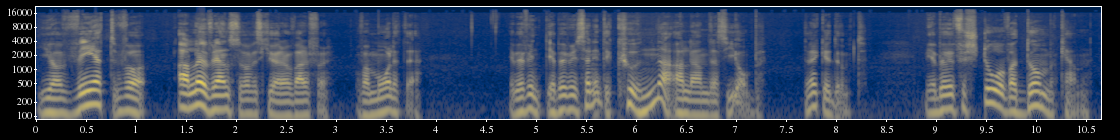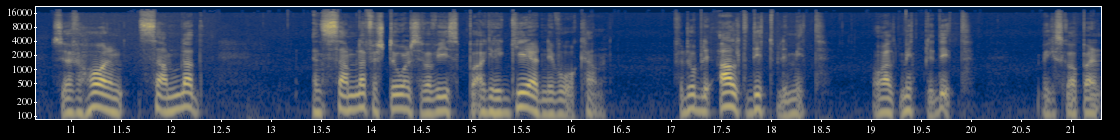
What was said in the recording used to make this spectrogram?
Jag vet vad, alla är överens om vad vi ska göra och varför och vad målet är. Jag behöver, inte, jag behöver sen inte kunna alla andras jobb. Det verkar ju dumt. Men jag behöver förstå vad de kan. Så jag har en samlad, en samlad förståelse vad vi på aggregerad nivå kan. För då blir allt ditt blir mitt. Och allt mitt blir ditt. Vilket skapar en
